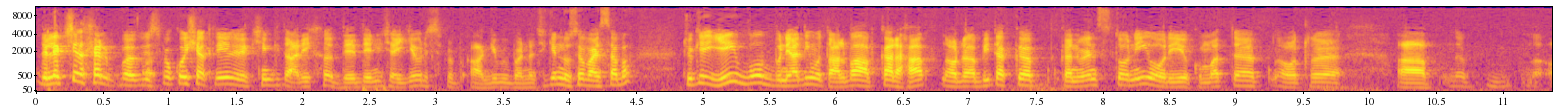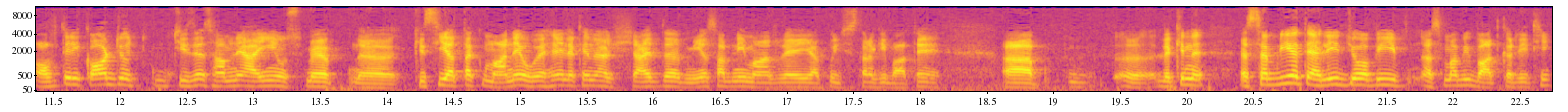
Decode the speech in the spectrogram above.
इलेक्शन खैर इसमें कोई शक नहीं इलेक्शन की तारीख दे देनी चाहिए और इस पर आगे भी बढ़ना चाहिए। नुसर भाई साहब, क्योंकि यही वो बुनियादी मुतालबा आपका रहा और अभी तक कन्वेंस तो नहीं हो रही हुकूमत और ऑफ़ द रिकॉर्ड जो चीज़ें सामने आई हैं, उसमें किसी हद तक माने हुए हैं, लेकिन शायद मियाँ साहब नहीं मान रहे या कुछ इस तरह की बातें हैं। लेकिन असम्बली तहलील जो अभी असमा भी बात कर रही थी,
